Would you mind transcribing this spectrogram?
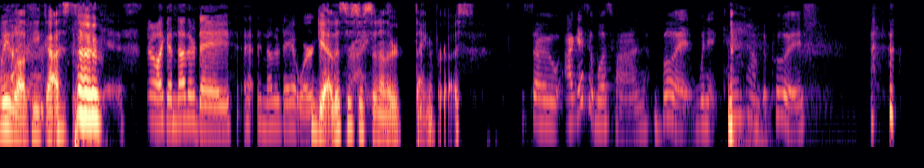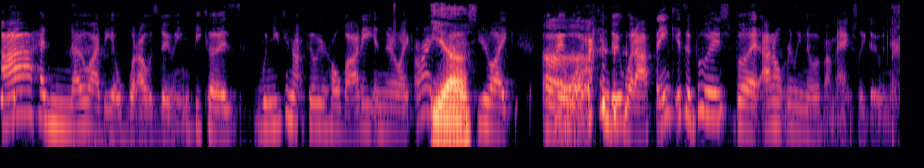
We love you guys. So, Yes. They're like another day, another day at work. yeah, this is just another thing for us. So I guess it was fine, but when it came time to push, I had no idea what I was doing because when you cannot feel your whole body and they're like, all right, Yeah. push, you're like, okay, well, I Uh, can do what I think is a push, but I don't really know if I'm actually doing it.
